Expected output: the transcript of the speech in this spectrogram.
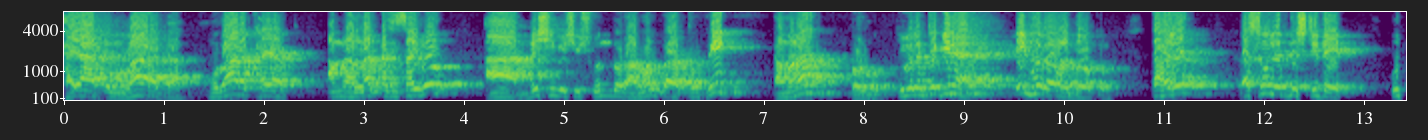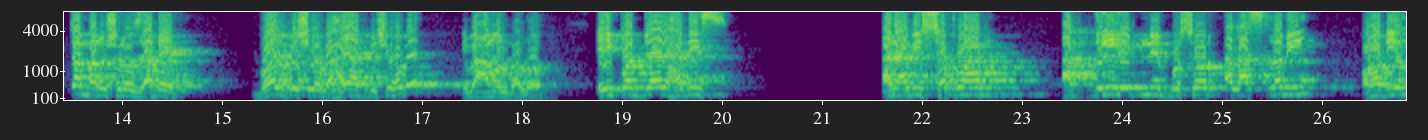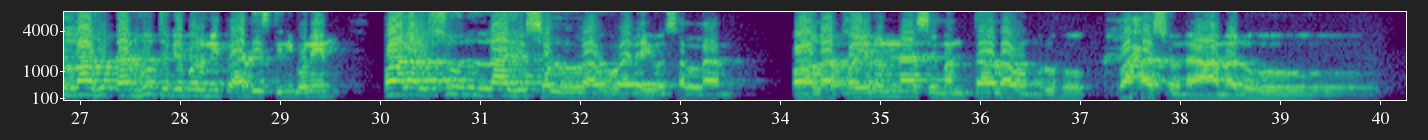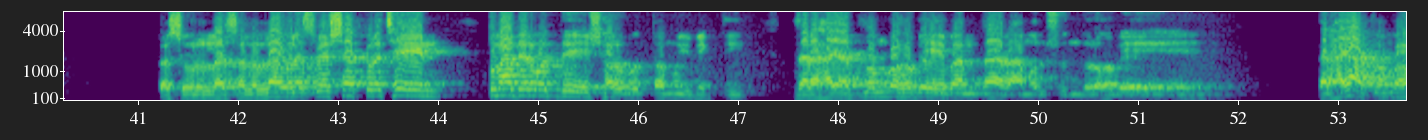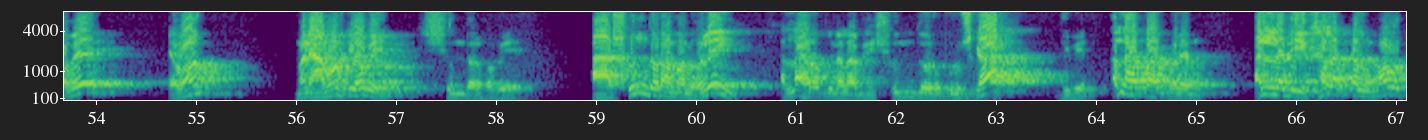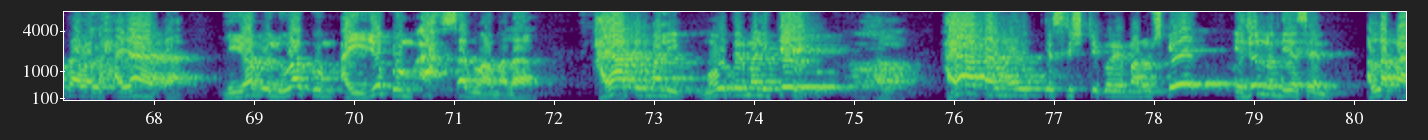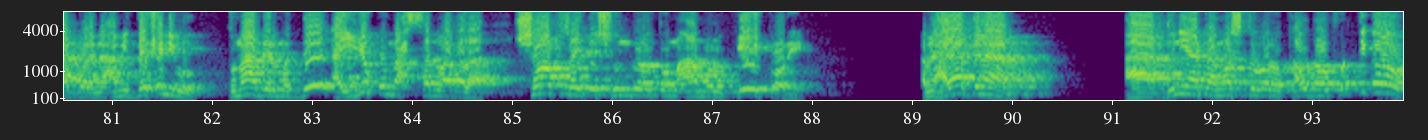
হায়াত মুবারাকা, মুবারক হায়াত। আমরা আল্লাহর কাছে চাইব আর বেশি বেশি সুন্দর আমল করার তৌফিক কামনা করব। কি বলেন, ঠিক কিনা? এইভাবে আমরা দোয়া করব। তাহলে রাসূলের দৃষ্টিতে উত্তম মানুষ হলো যাদের বয়স বেশি হবে, হায়াত বেশি হবে এবং আমল ভালো হবে। এই পর্যায়ের হাদিস আর আবি সফওয়ান আব্দুল ইবনে বসর আল আসলামী রাদিয়াল্লাহু তাআনহু থেকে বর্ণিত হাদিস। তিনি বলেন قال رسول الله صلى الله عليه وسلم قال خير الناس من طال عمره وحسن عمله রাসূলুল্লাহ সাল্লাল্লাহু আলাইহি ওয়াসাল্লাম ইরশাদ করেছেন তোমাদের মধ্যে সর্বোত্তম ওই ব্যক্তি যারা হায়াত লম্বা হবে এবং তার আমল সুন্দর হবে তার হায়াত লম্বা হবে এবং মানে আমল কি হবে সুন্দর হবে আর সুন্দর আমল হলেই আল্লাহ রব্বুল আলমী সুন্দর পুরস্কার দিবেন। আল্লাহ পাক বলেন হায়াতা আহসানু আমালা। হায়াতের মালিক মালিক কে? আল্লাহ। হায়াত আর সৃষ্টি করে মানুষকে এজন্য দিয়েছেন। আল্লাহ পাক বলেন, আমি দেখে নিব তোমাদের মধ্যে আইয়ুকুম আহসানু আমালা। সব চাইতে সুন্দরতম আমল কে করে? আমি হায়াত দিলাম আর দুনিয়াটা মস্ত বড় খাও দাও, ফুর্তি করো।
